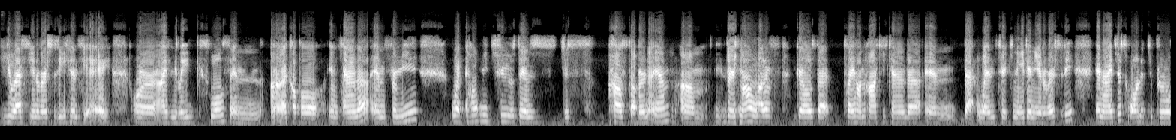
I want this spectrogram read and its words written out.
U.S. university, NCAA, or Ivy League schools, and uh, a couple in Canada. And for me, what helped me choose is just how stubborn I am. Um, there's not a lot of girls that play on Hockey Canada and that went to Canadian University. And I just wanted to prove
